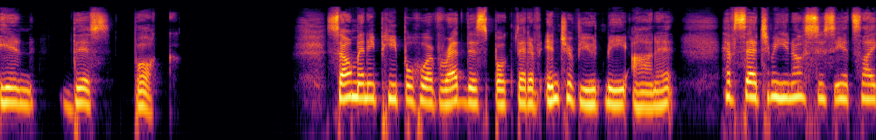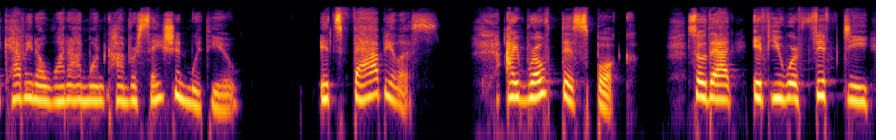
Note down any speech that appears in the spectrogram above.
in this book. So many people who have read this book that have interviewed me on it have said to me, You know, Suze, it's like having a one on one conversation with you. It's fabulous. I wrote this book so that if you were 50,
